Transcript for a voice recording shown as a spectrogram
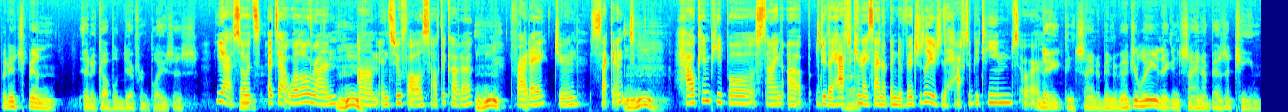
but it's been at a couple different places. Yeah, so mm. it's it's at Willow Run mm-hmm. um, in Sioux Falls, South Dakota, mm-hmm. Friday, June 2nd mm-hmm. How can people sign up? Do they have? To, uh, can they sign up individually, or do they have to be teams? Or they can sign up individually. They can sign up as a team.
